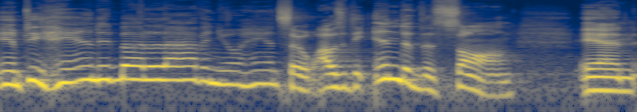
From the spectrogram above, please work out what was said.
empty handed but alive in your hand. So I was at the end of the song, and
